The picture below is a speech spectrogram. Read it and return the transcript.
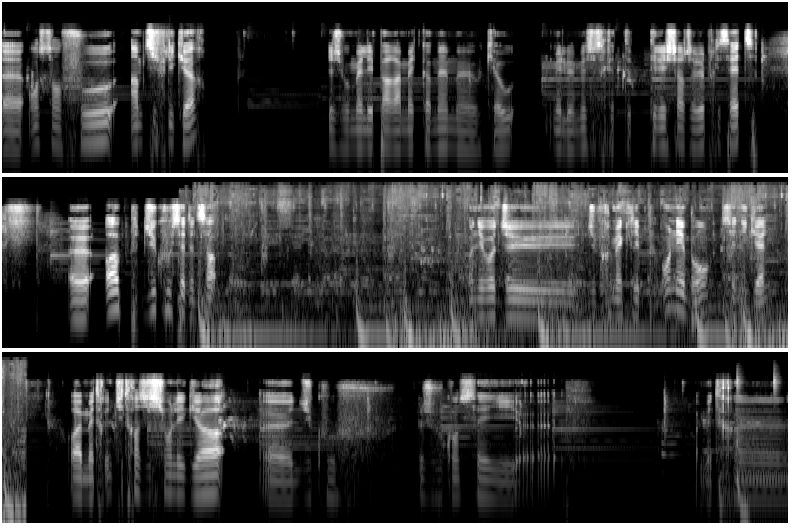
euh, on s'en fout. Un petit flicker. je vous mets les paramètres quand même euh, au cas où. Mais le mieux ce serait de télécharger le preset. Euh, hop, du coup ça donne ça. Au niveau du, premier clip, on est bon, c'est nickel. On va mettre une petite transition les gars. Du coup, je vous conseille... on mettre... euh,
